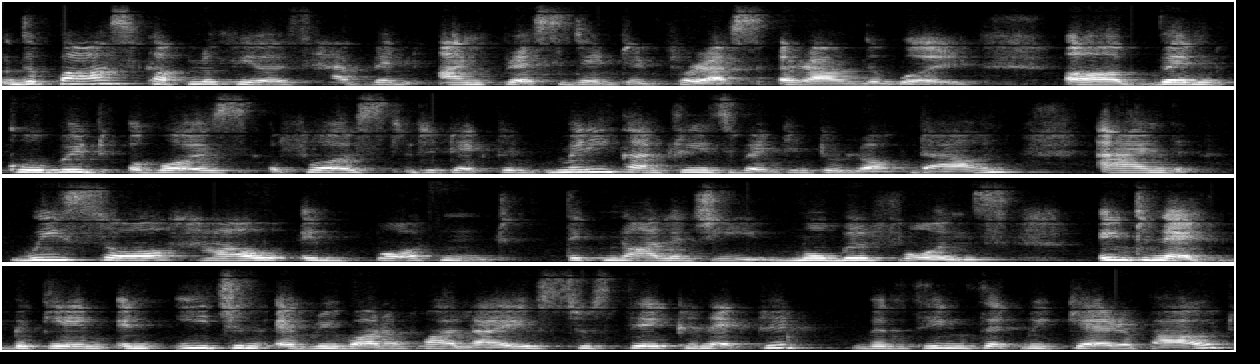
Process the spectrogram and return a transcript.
the past couple of years have been unprecedented for us around the world. Uh, when COVID was first detected, many countries went into lockdown, and we saw how important technology, mobile phones, internet became in each and every one of our lives to stay connected with the things that we care about,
